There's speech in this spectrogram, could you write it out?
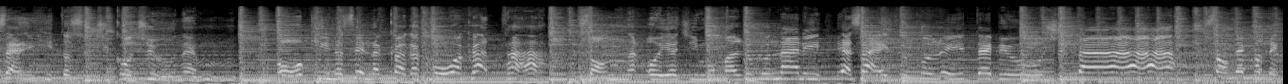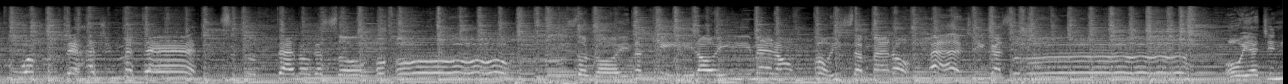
朝鮮一筋50年。大きな背中が怖かった。そんな親父も丸くなり野菜作りデビューした。そんでもて怖くて初めて作ったのがそう。不揃いの黄色いメロンお日様の味がする。親父の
